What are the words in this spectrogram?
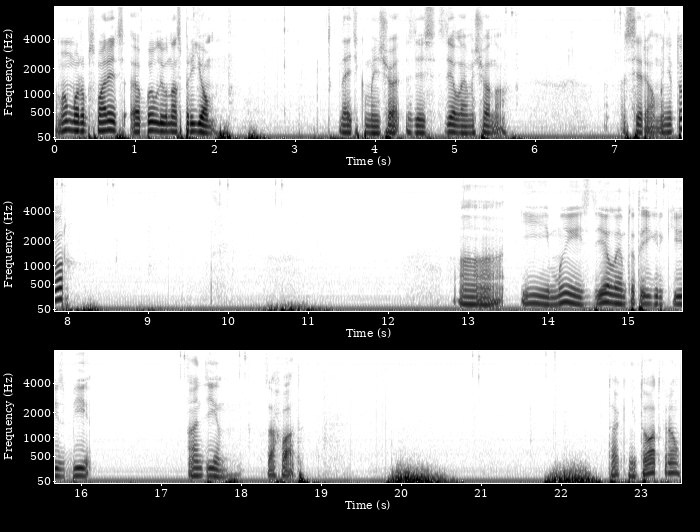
Мы можем посмотреть, э, был ли у нас прием. Дайте-ка мы еще здесь сделаем еще одно сериал монитор. А, и мы сделаем это YUSB один. Захват. Так, не то открыл.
